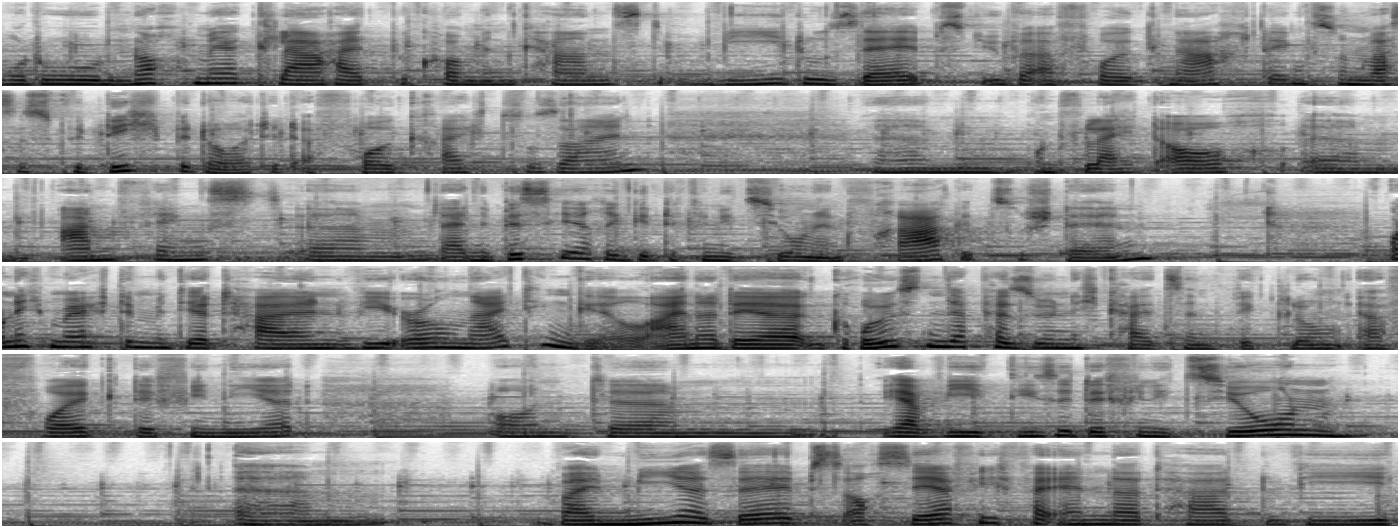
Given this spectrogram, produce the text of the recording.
wo du noch mehr Klarheit bekommen kannst, wie du selbst über Erfolg nachdenkst und was es für dich bedeutet, erfolgreich zu sein ähm, und vielleicht auch ähm, anfängst, ähm, deine bisherige Definition in Frage zu stellen. Und ich möchte mit dir teilen, wie Earl Nightingale, einer der Größen der Persönlichkeitsentwicklung, Erfolg definiert und ähm, ja, wie diese Definition ähm, bei mir selbst auch sehr viel verändert hat, wie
